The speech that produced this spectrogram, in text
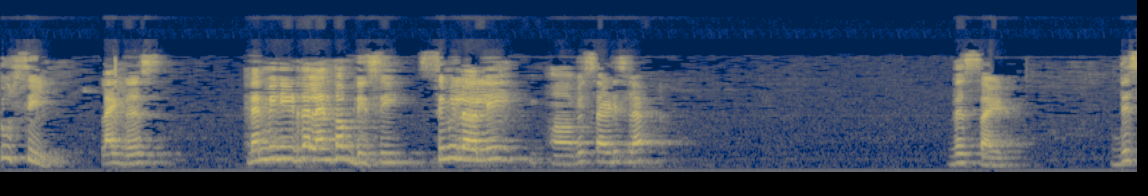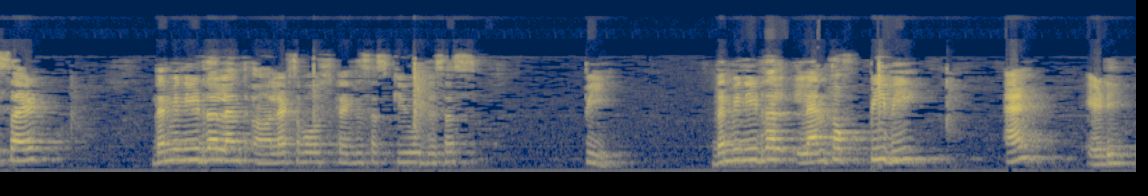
to C like this then we need the length of DC similarly uh, which side is left? This side. This side then we need the length uh, let's suppose take this as q this as p. Then we need the length of pb and ad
